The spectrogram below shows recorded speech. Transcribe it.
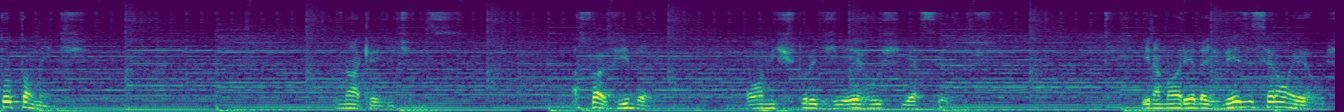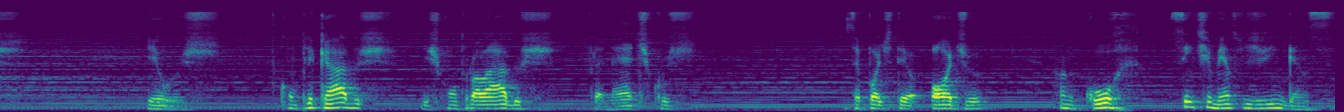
totalmente. Não acredite nisso. A sua vida é uma mistura de erros e acertos e na maioria das vezes serão erros. Erros complicados, descontrolados, frenéticos. Você pode ter ódio, rancor, sentimento de vingança.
